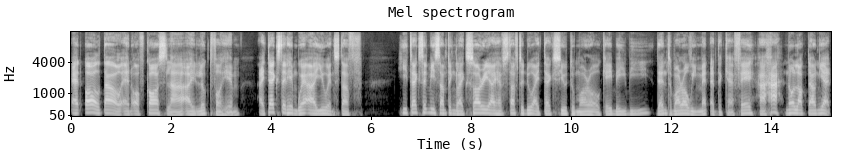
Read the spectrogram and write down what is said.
at all, tao. And of course lah, I looked for him. I texted him, Where are you? and stuff. He texted me something like, Sorry, I have stuff to do. I text you tomorrow, okay, baby? Then tomorrow we met at the cafe. Haha, no lockdown yet.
